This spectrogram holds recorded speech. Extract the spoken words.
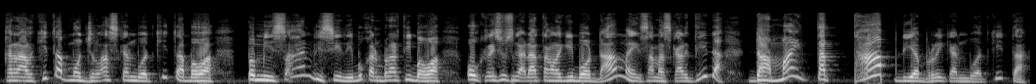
Karena Alkitab mau jelaskan buat kita bahwa pemisahan di sini bukan berarti bahwa oh Kristus nggak datang lagi bawa damai sama sekali tidak. Damai tetap dia berikan buat kita.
